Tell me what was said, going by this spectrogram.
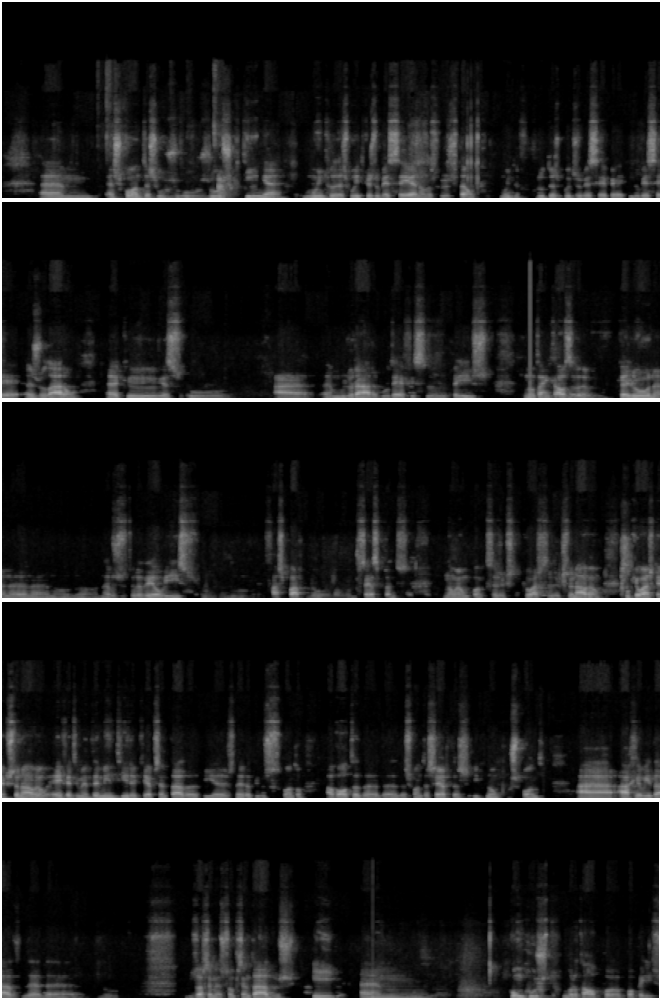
um, as contas, os, os, juros que tinha, muito das políticas do BCE, não na sua gestão, muito fruto das políticas do BCE, do BCE ajudaram a que esse, o, a, a, melhorar o déficit do país, não está em causa, calhou na, na, na, na dele e isso faz parte do, do, processo, portanto, não é um ponto que, seja, que eu acho que seja questionável. O que eu acho que é questionável é efetivamente a mentira que é apresentada e as narrativas que se contam à volta da, da, das contas certas e que não corresponde à, à realidade da, do, dos orçamentos que são apresentados e um, com um custo brutal para, para, o país.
